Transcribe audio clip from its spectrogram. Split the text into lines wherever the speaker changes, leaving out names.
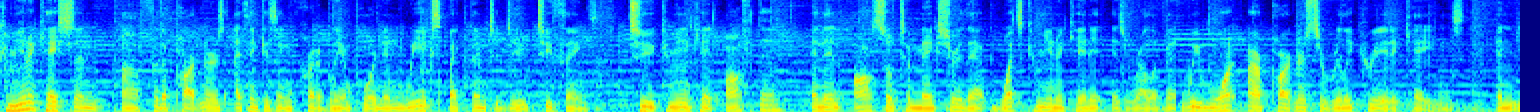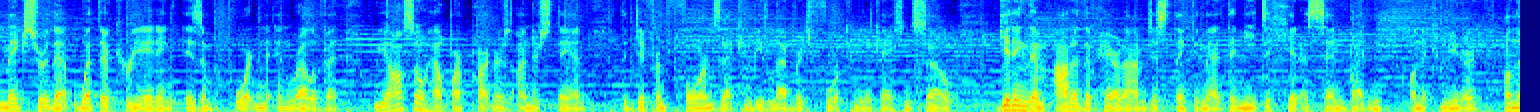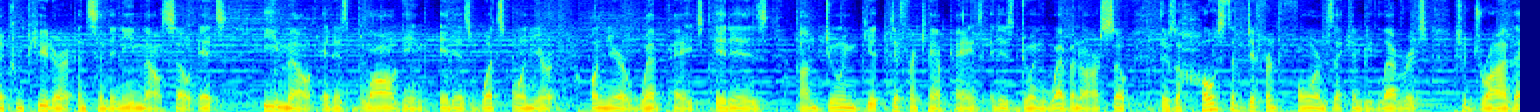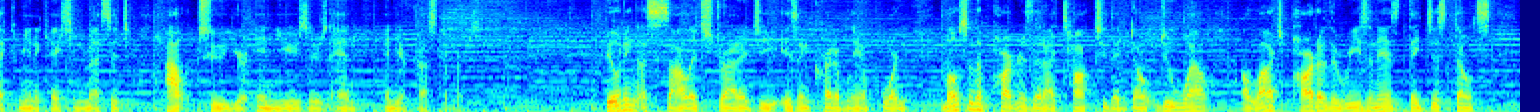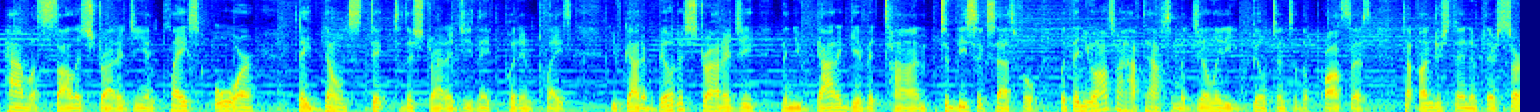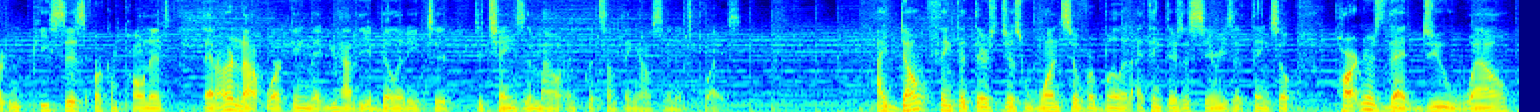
Communication uh, for the partners, I think, is incredibly important, and we expect them to do two things to communicate often and then also to make sure that what's communicated is relevant. We want our partners to really create a cadence and make sure that what they're creating is important and relevant. We also help our partners understand the different forms that can be leveraged for communication. So getting them out of the paradigm just thinking that they need to hit a send button on the computer on the computer and send an email. So it's email, it is blogging, it is what's on your on your web page, it is um, doing get different campaigns, it is doing webinars. So there's a host of different forms that can be leveraged to drive that communication message out to your end users and, and your customers. Building a solid strategy is incredibly important. Most of the partners that I talk to that don't do well, a large part of the reason is they just don't have a solid strategy in place or they don't stick to the strategy they've put in place. You've got to build a strategy, then you've got to give it time to be successful. But then you also have to have some agility built into the process to understand if there's certain pieces or components that are not working that you have the ability to, to change them out and put something else in its place. I don't think that there's just one silver bullet. I think there's a series of things. So partners that do well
